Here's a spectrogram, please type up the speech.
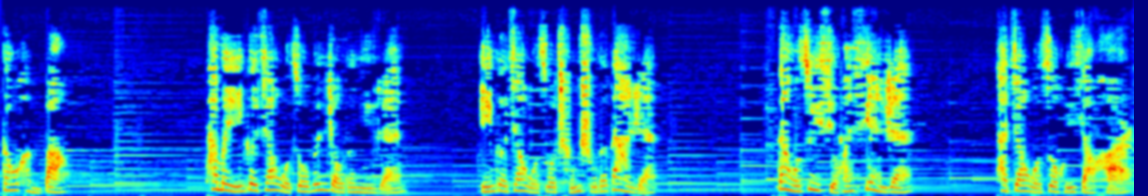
都很棒，他们一个教我做温柔的女人，一个教我做成熟的大人，但我最喜欢现任，他教我做回小孩。”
